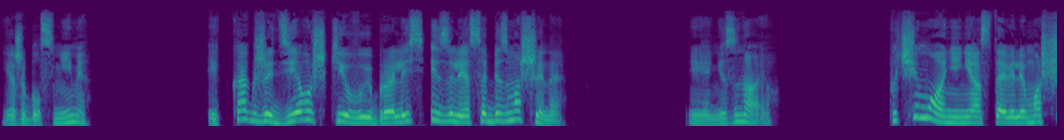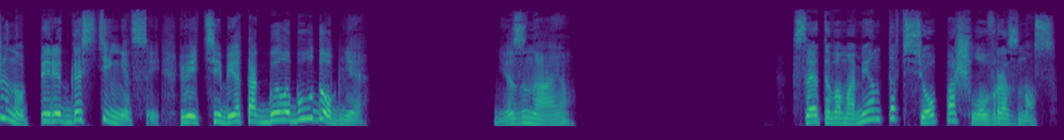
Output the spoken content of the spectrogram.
я же был с ними. И как же девушки выбрались из леса без машины? Я не знаю. Почему они не оставили машину перед гостиницей? Ведь тебе так было бы удобнее. Не знаю. С этого момента все пошло в разнос.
